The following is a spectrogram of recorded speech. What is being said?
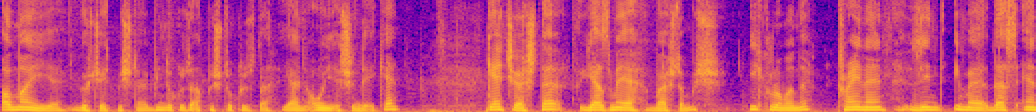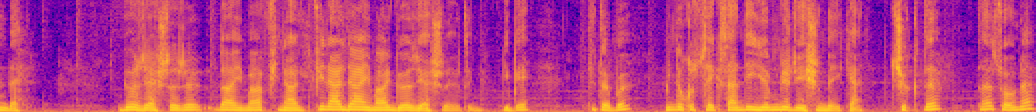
Almanya'ya göç etmişler 1969'da yani 10 yaşındayken. Genç yaşta yazmaya başlamış. İlk romanı Tränen sind immer das Ende gözyaşları daima final, final daima gözyaşları gibi kitabı 1980'de 21 yaşındayken çıktı. Daha sonra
